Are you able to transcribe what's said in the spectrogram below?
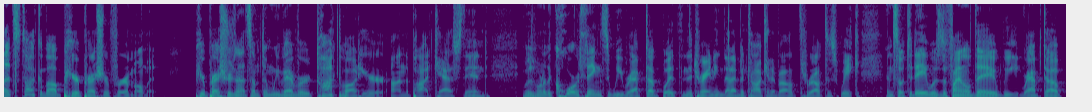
let's talk about peer pressure for a moment. Peer pressure is not something we've ever talked about here on the podcast, and it was one of the core things that we wrapped up with in the training that I've been talking about throughout this week. And so today was the final day. We wrapped up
